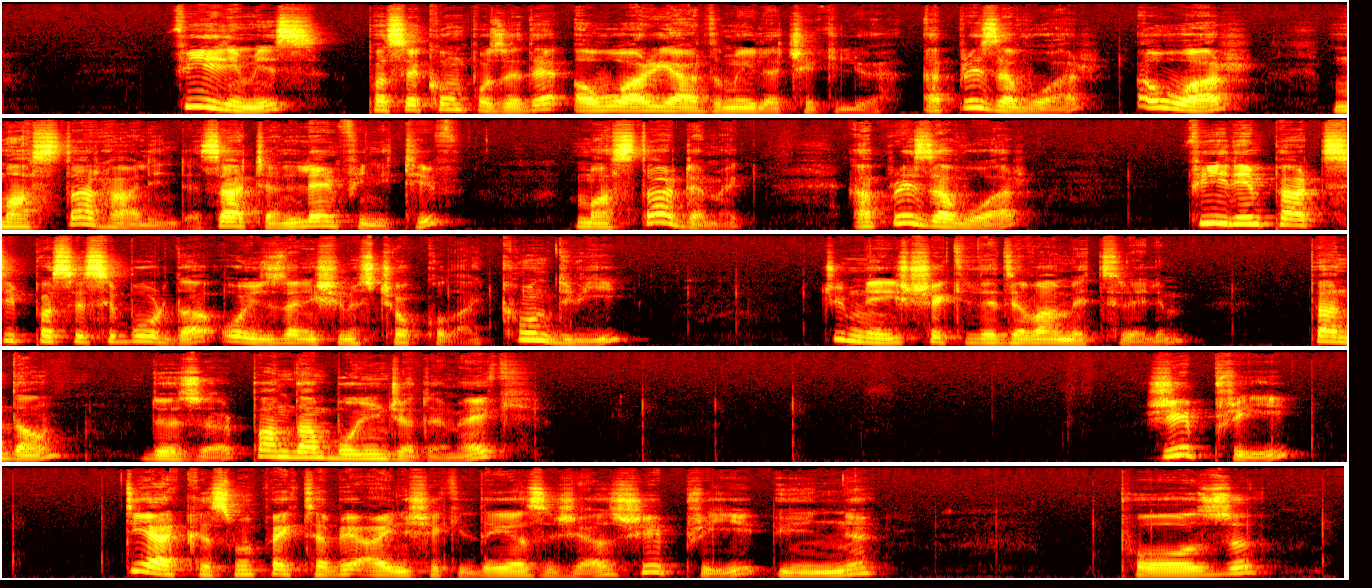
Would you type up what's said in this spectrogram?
Fiilimiz pase kompozede avoir yardımıyla çekiliyor. Après avoir, avoir mastar halinde. Zaten l'infinitif mastar demek. Après avoir fiilin partisip pasesi burada. O yüzden işimiz çok kolay. Conduit cümleyi şu şekilde devam ettirelim. Pendant deux heures. Pendant boyunca demek. J'ai pris Diğer kısmı pek tabii aynı şekilde yazacağız. J'ai pris une pause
